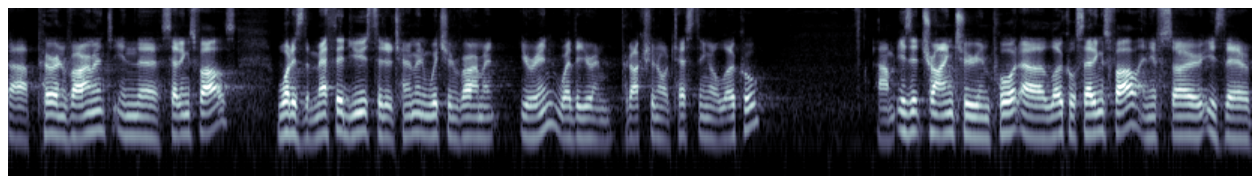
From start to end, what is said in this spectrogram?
uh, per environment in the settings files? What is the method used to determine which environment you're in, whether you're in production or testing or local? Um, is it trying to import a local settings file? And if so, is there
